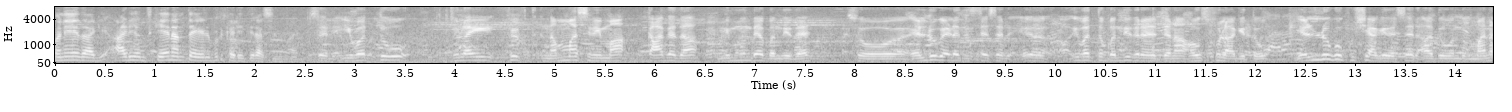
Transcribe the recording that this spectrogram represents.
ಕೊನೆಯದಾಗಿ ಆಡಿಯನ್ಸ್ಗೆ ಏನಂತ ಹೇಳ್ಬಿಟ್ಟು ಕರಿತೀರಾ ಸಿನಿಮಾ? ಸರಿ ಇವತ್ತು ಜುಲೈ ಫಿಫ್ತ್ ನಮ್ಮ ಸಿನಿಮಾ ಕಾಗದ ನಿಮ್ಮ ಮುಂದೆ ಬಂದಿದೆ. ಸೊ ಎಲ್ರಿಗೂ ಹೇಳೋದಿಷ್ಟೇ ಸರ್ ಇವತ್ತು ಬಂದಿದ್ರೆ ಜನ ಹೌಸ್ಫುಲ್ ಆಗಿತ್ತು. ಎಲ್ರಿಗೂ ಖುಷಿಯಾಗಿದೆ ಸರ್, ಅದು ಒಂದು ಮನ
